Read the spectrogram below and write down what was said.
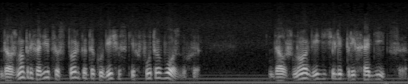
должно приходиться столько-то кубических футов воздуха. Должно, видите ли, приходиться.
